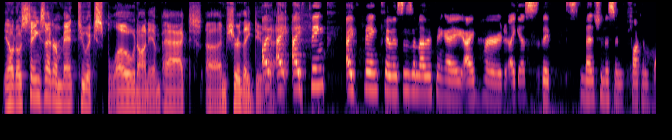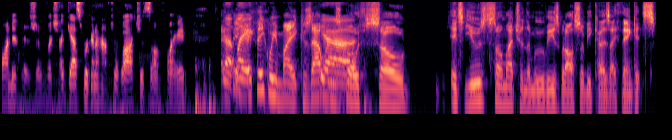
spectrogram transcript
You know, those things that are meant to explode on impact. Uh, I'm sure they do that. I, I, I think I think and this is another thing I, I heard. I guess they mentioned this in fucking WandaVision, which I guess we're gonna have to watch at some point. I that, think, I think we might because that Yeah. one's both so it's used so much in the movies, but also because I think it's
